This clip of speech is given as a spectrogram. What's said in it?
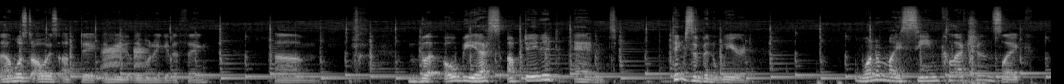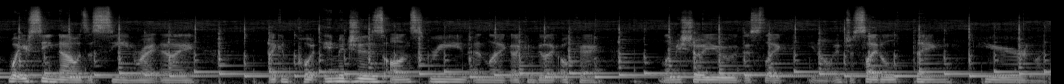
I almost always update immediately when I get a thing. Um, but OBS updated and things have been weird. One of my scene collections, like what you're seeing now is a scene, right? And I I can put images on screen and like I can be like, okay, let me show you this like, you know, interstitial thing here and like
